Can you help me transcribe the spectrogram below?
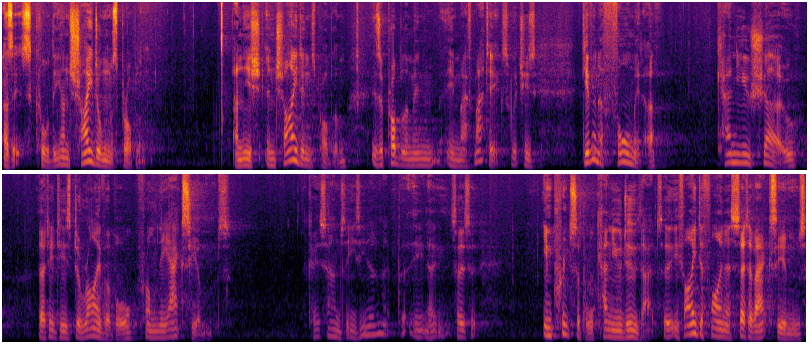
as it's called, the Entscheidungsproblem. And the Entscheidungsproblem is a problem in, in mathematics, which is given a formula, can you show that it is derivable from the axioms. Okay, sounds easy, doesn't it? But, you know, so a, in principle, can you do that? So if I define a set of axioms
